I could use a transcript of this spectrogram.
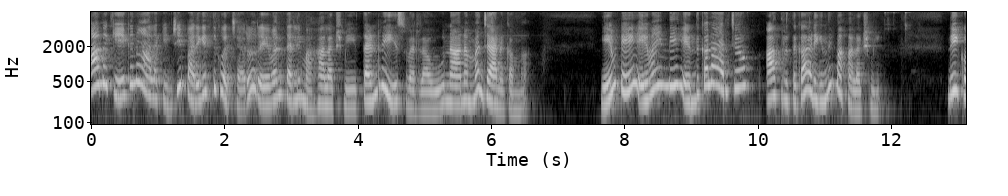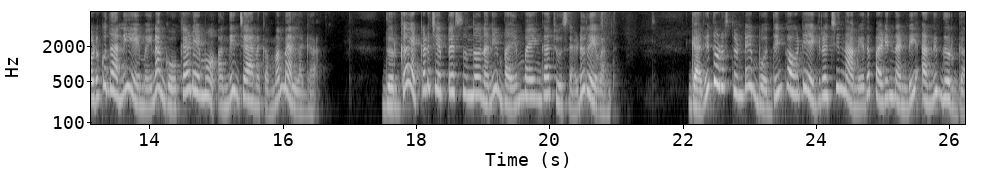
ఆమె కేకను ఆలకించి పరిగెత్తుకు వచ్చారు రేవంత్ తల్లి మహాలక్ష్మి తండ్రి ఈశ్వర్రావు నానమ్మ జానకమ్మ. ఏమిటే ఏమైంది? ఎందుకలా అరిచావు? ఆతృతగా అడిగింది మహాలక్ష్మి. నీ కొడుకు దాన్ని ఏమైనా గోకాడేమో అంది జానకమ్మ మెల్లగా. దుర్గ ఎక్కడ చెప్పేస్తుందోనని భయం భయంగా చూశాడు రేవంత్. గది తుడుస్తుంటే బొద్దింక ఒకటి ఎగిరొచ్చి నా మీద పడిందండి అంది దుర్గ.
